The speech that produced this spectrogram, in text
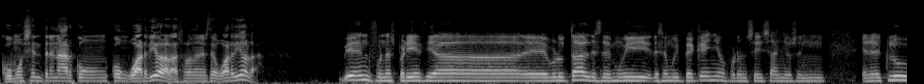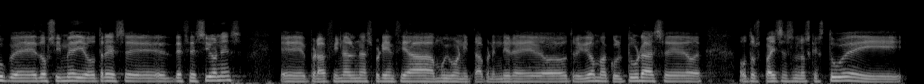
¿Cómo es entrenar con, con Guardiola, las órdenes de Guardiola? Bien, fue una experiencia eh, brutal desde muy, desde muy pequeño. Fueron seis años en, en el club, eh, dos y medio o tres eh, de sesiones, eh, pero al final una experiencia muy bonita. Aprender eh, otro idioma, culturas, eh, otros países en los que estuve y,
